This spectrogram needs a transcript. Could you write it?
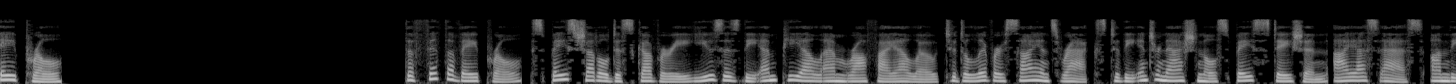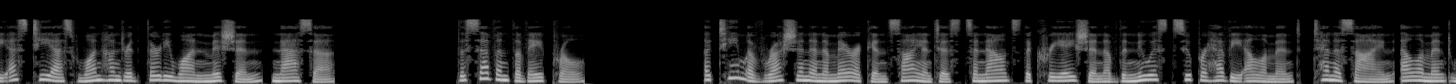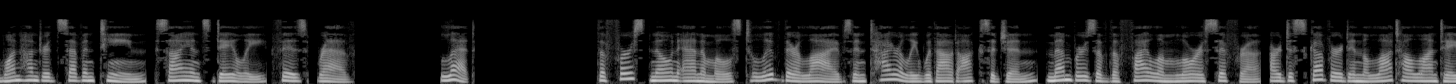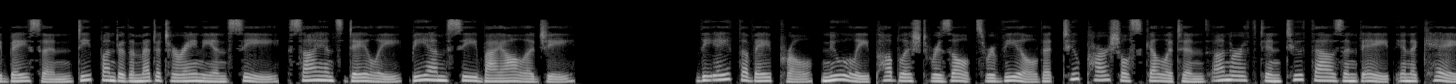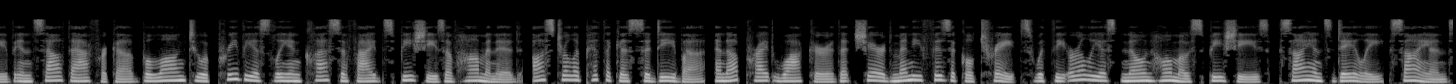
April. The 5th of April, Space Shuttle Discovery uses the MPLM Raffaello to deliver science racks to the International Space Station (ISS) on the STS-131 mission. NASA. The 7th of April, a team of Russian and American scientists announce the creation of the newest superheavy element, tennessine element 117, Science Daily Phys. Rev. Let. The first known animals to live their lives entirely without oxygen, members of the phylum Loricifera, are discovered in the L'Atalante Basin deep under the Mediterranean Sea. Science Daily BMC Biology, the 8th of April, newly published results reveal that two partial skeletons unearthed in 2008 in a cave in South Africa belong to a previously unclassified species of hominid, Australopithecus sediba, an upright walker that shared many physical traits with the earliest known Homo species. Science Daily Science,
